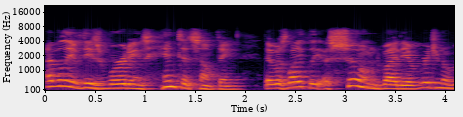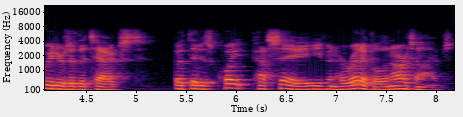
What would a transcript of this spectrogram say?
I believe these wordings hint at something that was likely assumed by the original readers of the text, but that is quite passe, even heretical in our times.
